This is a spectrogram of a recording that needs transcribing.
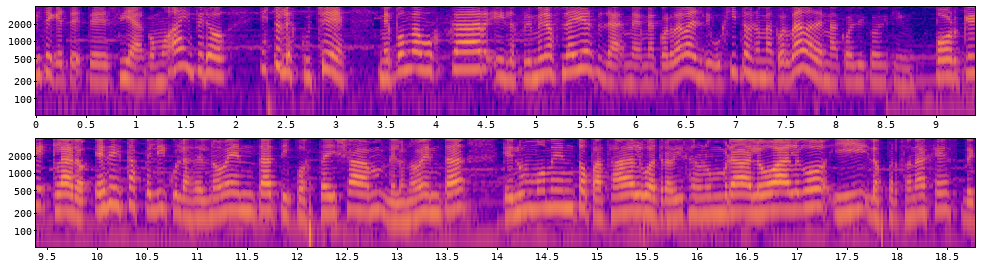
viste que te, te decía como, ay, pero esto lo escuché. Me pongo a buscar y los primeros flyers la- me, me acordaba del dibujito, no me acordaba de Macaulay Culkin. Porque, claro, es de estas películas del 90, tipo Space Jam, de los 90, que en un momento pasa algo, atraviesan un umbral o algo, y los personajes, de,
